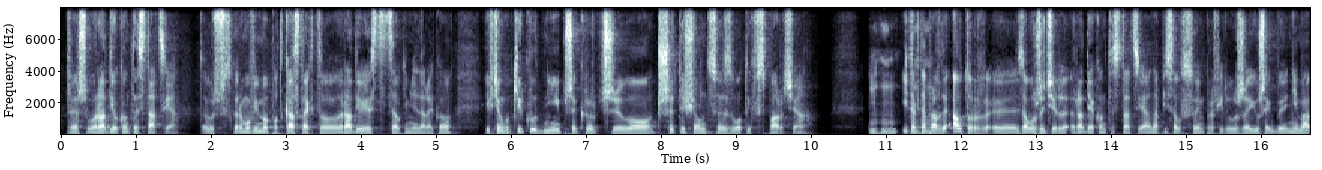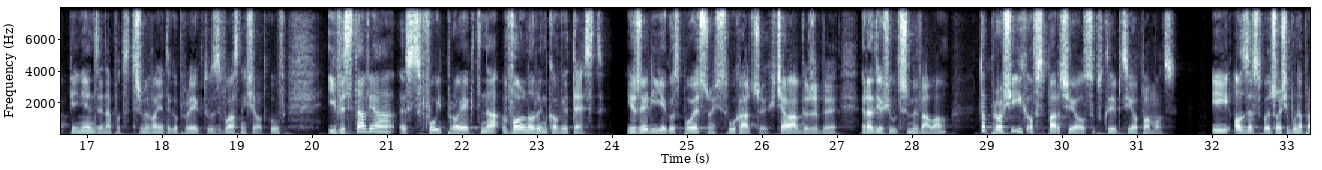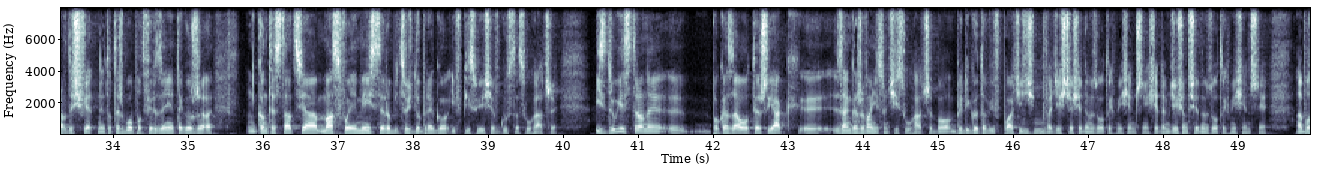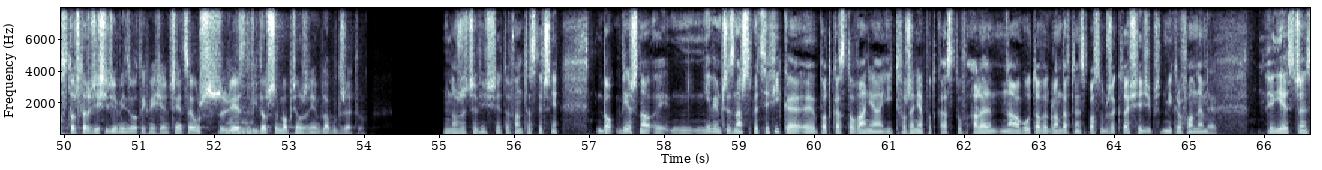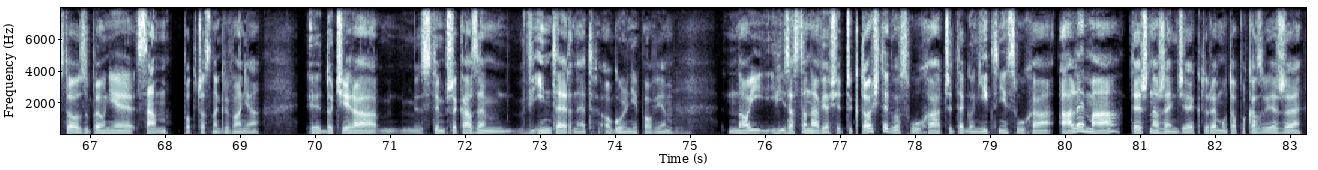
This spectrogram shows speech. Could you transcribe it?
weszło radiokontestacja. To już skoro mówimy o podcastach, to radio jest całkiem niedaleko. I w ciągu kilku dni przekroczyło 3000 zł wsparcia. Mhm. I tak naprawdę autor, y, założyciel Radia Kontestacja napisał w swoim profilu, że już jakby nie ma pieniędzy na podtrzymywanie tego projektu z własnych środków i wystawia swój projekt na wolnorynkowy test. Jeżeli jego społeczność, słuchaczy chciałaby, żeby radio się utrzymywało, to prosi ich o wsparcie, o subskrypcję, o pomoc. I odzew społeczności był naprawdę świetny. To też było potwierdzenie tego, że kontestacja ma swoje miejsce, robi coś dobrego i wpisuje się w gusta słuchaczy. I z drugiej strony y, pokazało też, jak y, zaangażowani są ci słuchacze, bo byli gotowi wpłacić 27 zł miesięcznie, 77 zł miesięcznie albo 149 zł miesięcznie, co już jest widocznym obciążeniem dla budżetu. No rzeczywiście, to fantastycznie. Bo wiesz, no y, nie wiem, czy znasz specyfikę y, podcastowania i tworzenia podcastów, ale na ogół to wygląda w ten sposób, że ktoś siedzi przed mikrofonem, Tak. jest często zupełnie sam podczas nagrywania, y, dociera z tym przekazem w internet, ogólnie powiem, no i, i zastanawia się, czy ktoś tego słucha, czy tego nikt nie słucha, ale ma też narzędzie, które mu to pokazuje, że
